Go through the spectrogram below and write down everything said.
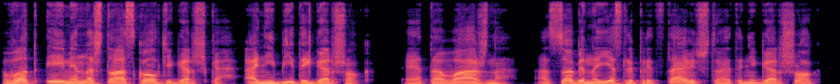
«Вот именно что осколки горшка, а не битый горшок. Это важно, особенно если представить, что это не горшок,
